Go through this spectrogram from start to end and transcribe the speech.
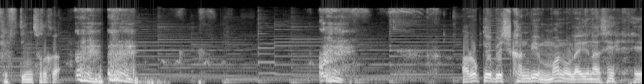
ফিফটিন টকা আৰু কেবেজ খান বি ইমান ওলাই কিনে আছে হে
